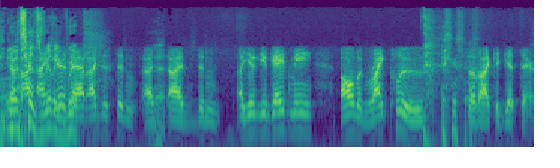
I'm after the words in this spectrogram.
You know, it sounds I, I really hear weird. that. I just didn't. I, Yeah. I didn't. Uh, you you gave me all the right clues so that I could get there.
